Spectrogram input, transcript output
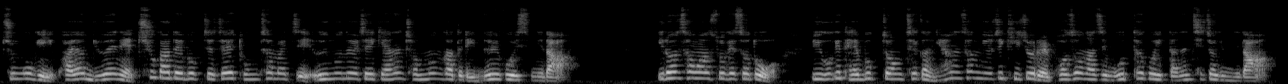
중국이 과연 유엔의 추가 대북 제재에 동참할지 의문을 제기하는 전문가들이 늘고 있습니다. 이런 상황 속에서도 미국의 대북 정책은 현상 유지 기조를 벗어나지 못하고 있다는 지적입니다.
